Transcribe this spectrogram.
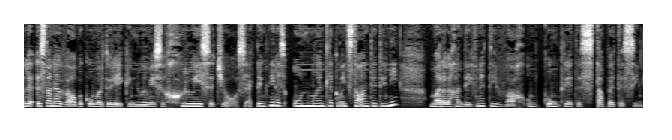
Hulle is dan nou wel bekommerd oor die ekonomiese groei situasie. Ek dink nie dis onmoontlik om iets daaraan te doen nie, maar hulle gaan definitief wag om konkrete stappe te sien.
